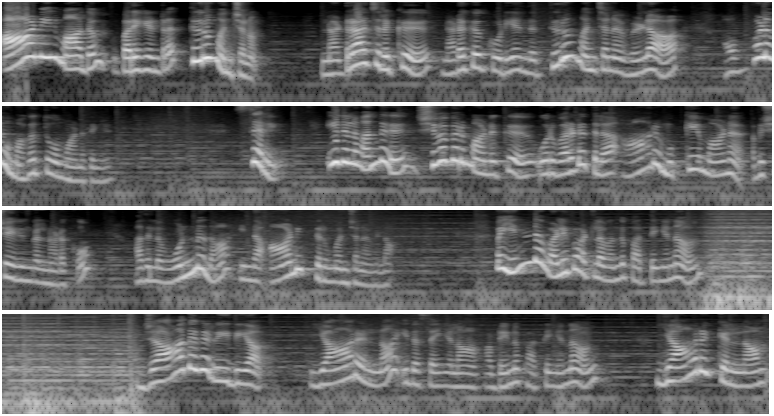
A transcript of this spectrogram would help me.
ஆணி மாதம் வருகின்ற திருமஞ்சனம். நடராஜருக்கு நடக்கக்கூடிய இந்த திருமஞ்சன விழா அவ்வளவு மகத்துவமானதுங்க. சரி இதில் வந்து சிவபெருமானுக்கு ஒரு வருடத்தில் ஆறு முக்கியமான அபிஷேகங்கள் நடக்கும். அதில் ஒன்று தான் இந்த ஆணி திருமஞ்சன விழா. இப்போ இந்த வழிபாட்டில் வந்து பார்த்தீங்கன்னா ஜாதக ரீதியாக யாரெல்லாம் இதை செய்யலாம் அப்படின்னு பார்த்தீங்கன்னா யாருக்கெல்லாம்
